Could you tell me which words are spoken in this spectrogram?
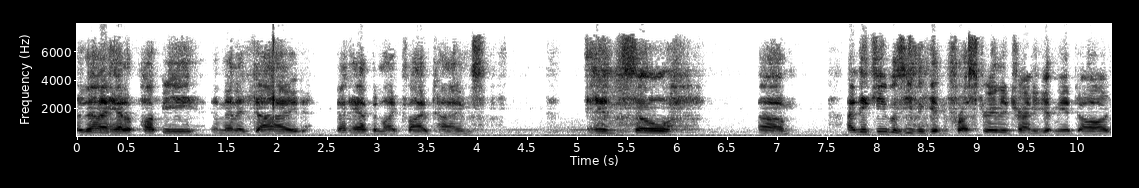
Or then I had a puppy, and then it died. That happened like five times. And so um, I think he was even getting frustrated trying to get me a dog.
